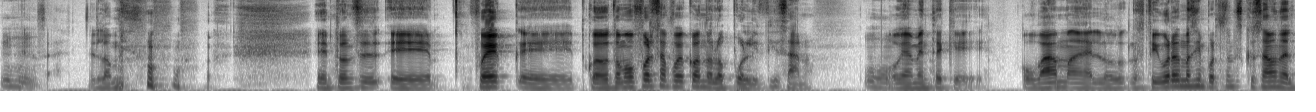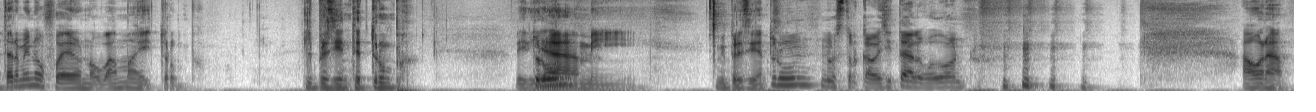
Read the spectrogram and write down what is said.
es lo mismo. Entonces, eh, fue, eh, cuando tomó fuerza fue cuando lo politizaron. Obviamente que Obama, las figuras más importantes que usaron el término fueron Obama y Trump. El presidente Trump, diría Mi, mi presidente. Trump, nuestro cabecita de algodón. Ahora,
